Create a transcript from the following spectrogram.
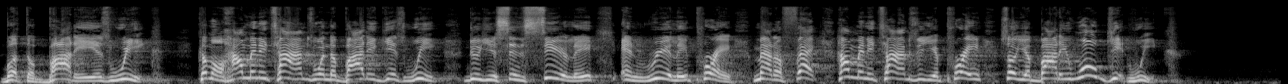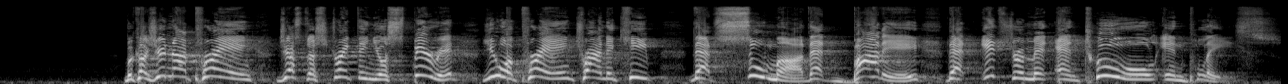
but the body is weak. Come on, how many times when the body gets weak do you sincerely and really pray? Matter of fact, how many times do you pray so your body won't get weak? Because you're not praying just to strengthen your spirit, you are praying trying to keep that soma, that body, that instrument and tool in place.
